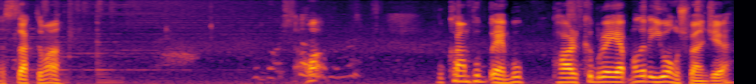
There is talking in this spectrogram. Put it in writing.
Islaktım ha. Ama bu kampı, yani bu parkı buraya yapmaları iyi olmuş bence ya.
